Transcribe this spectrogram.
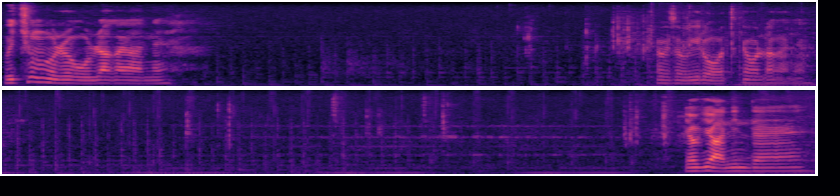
위층으로 올라가야 하네. 여기서 위로 어떻게 올라가냐? 여기 아닌데.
